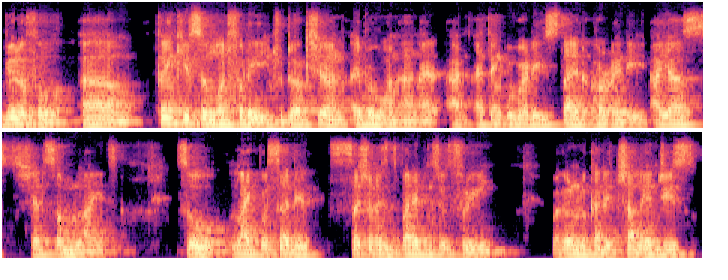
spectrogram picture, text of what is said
Beautiful. Um, thank you so much for the introduction, everyone. And I, I think we've already started already. I just shed some light. So like we said, the session is divided into three. We're going to look at the challenges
